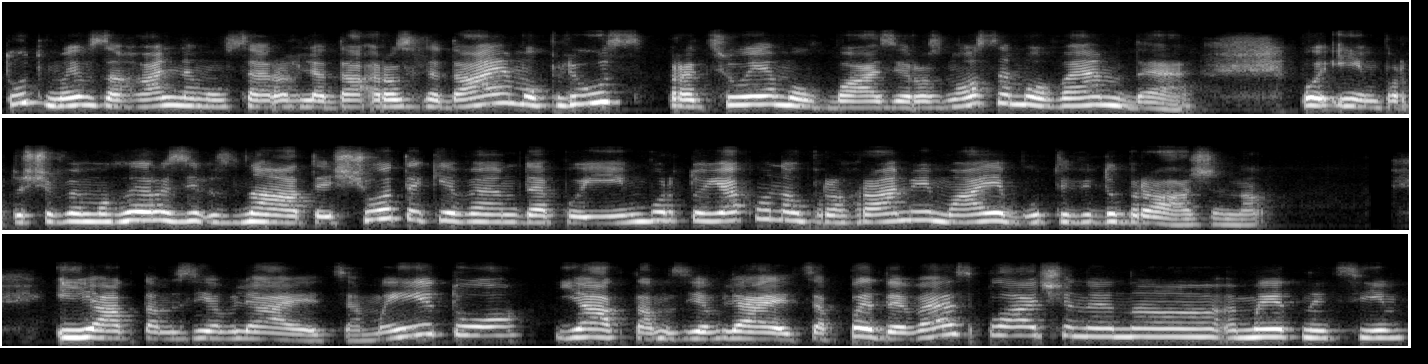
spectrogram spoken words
Тут ми в загальному все розглядаємо, плюс працюємо в базі, розносимо ВМД по імпорту, щоб ви могли знати, що таке ВМД по імпорту, як вона в програмі має бути відображена. І як там з'являється мито, як там з'являється ПДВ сплачене на митниці,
